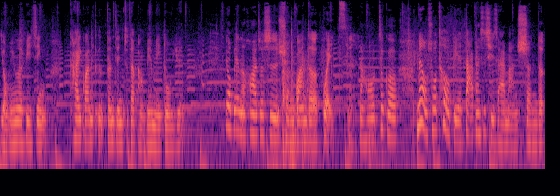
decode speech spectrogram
用，因为毕竟开关灯灯键就在旁边没多远。右边的话就是玄关的柜子，然后这个没有说特别大，但是其实还蛮深的。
